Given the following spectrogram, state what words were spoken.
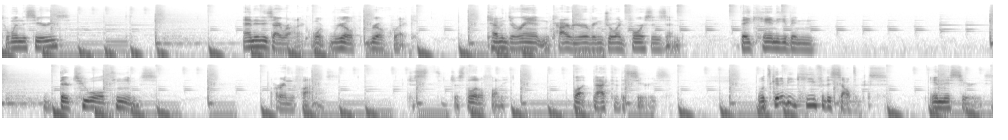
to win the series. And it is ironic, real real quick. Kevin Durant and Kyrie Irving joined forces and they can't even their two old teams are in the finals. Just just a little funny. But back to the series. What's going to be key for the Celtics in this series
